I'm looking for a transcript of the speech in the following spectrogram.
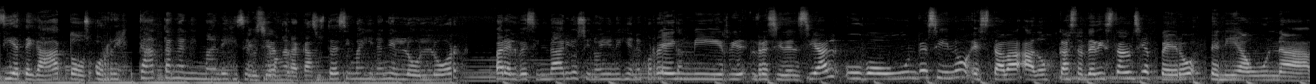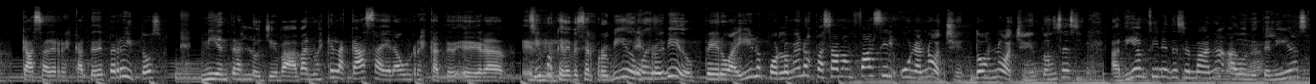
siete gatos, o rescatan animales y se los llevan a la casa. ¿Ustedes se imaginan el olor para el vecindario si no hay una higiene correcta? En mi residencial hubo un vecino, estaba a dos casas de distancia, pero tenía una casa de rescate de perritos. Mientras lo llevaba, no es que la casa era un rescate, era... Sí, porque debe ser prohibido. Es pues. prohibido, pero ahí lo, por lo menos pasaban fácil una noche, dos noches. Entonces, habían fines de semana a donde tenías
